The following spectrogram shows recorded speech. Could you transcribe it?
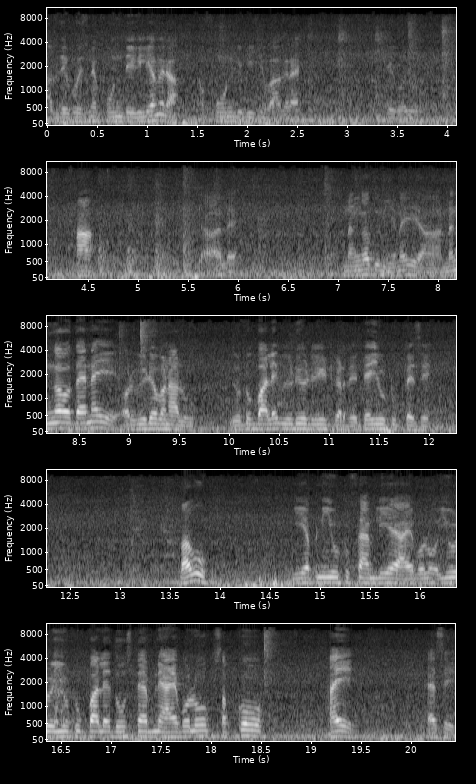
अब देखो, इसने फ़ोन देख लिया मेरा, अब फ़ोन के पीछे भाग रहा है। देखो देखो। हाँ। क्या हाल है? नंगा तो नहीं है ना ये? हाँ नंगा होता है ना ये, और वीडियो बना लूँ। यूट्यूब वाले वीडियो डिलीट कर देते हैं यूट्यूब पे से। बाबू, ये अपनी यूट्यूब फैमिली है, आए बोलो। यू यूट्यूब वाले दोस्त हैं अपने, आए बोलो। सबको, आए। ऐसे।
